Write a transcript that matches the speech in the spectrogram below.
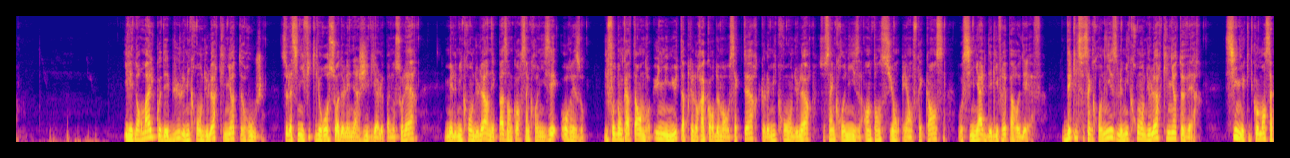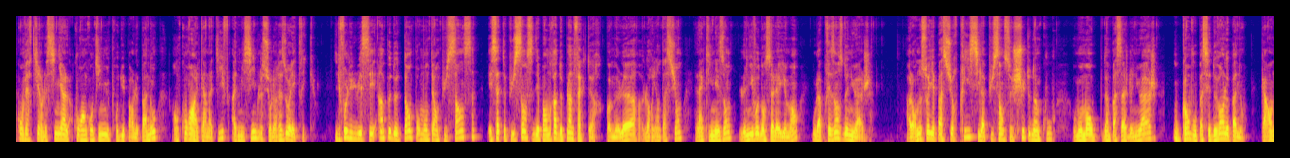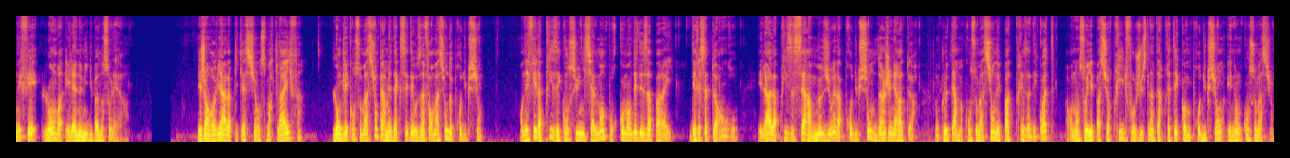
Il est normal qu'au début, le micro-onduleur clignote rouge. Cela signifie qu'il reçoit de l'énergie via le panneau solaire, mais le micro-onduleur n'est pas encore synchronisé au réseau. Il faut donc attendre une minute après le raccordement au secteur que le micro-onduleur se synchronise en tension et en fréquence au signal délivré par EDF. Dès qu'il se synchronise, le micro-onduleur clignote vert, signe qu'il commence à convertir le signal courant continu produit par le panneau en courant alternatif admissible sur le réseau électrique. Il faut lui laisser un peu de temps pour monter en puissance, et cette puissance dépendra de plein de facteurs, comme l'heure, l'orientation, l'inclinaison, le niveau d'ensoleillement ou la présence de nuages. Alors ne soyez pas surpris si la puissance chute d'un coup au moment d'un passage de nuages ou quand vous passez devant le panneau, car en effet, l'ombre est l'ennemi du panneau solaire. Et j'en reviens à l'application Smart Life. L'onglet consommation permet d'accéder aux informations de production. En effet, la prise est conçue initialement pour commander des appareils, des récepteurs en gros. Et là, la prise sert à mesurer la production d'un générateur. Donc le terme consommation n'est pas très adéquat. Alors n'en soyez pas surpris, il faut juste l'interpréter comme production et non consommation.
